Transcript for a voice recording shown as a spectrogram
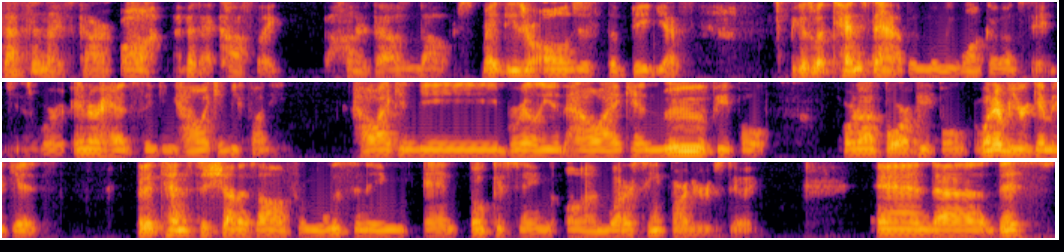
That's a nice car. Oh, I bet that cost like hundred thousand dollars, right? These are all just the big yes. Because what tends to happen when we walk out on stage is we're in our heads thinking how I can be funny, how I can be brilliant, how I can move people or not bore people, whatever your gimmick is. But it tends to shut us off from listening and focusing on what our scene partner is doing. And uh, this,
